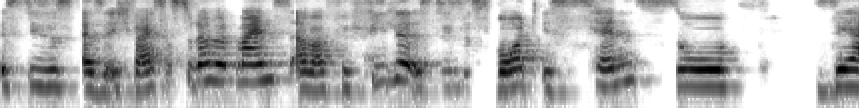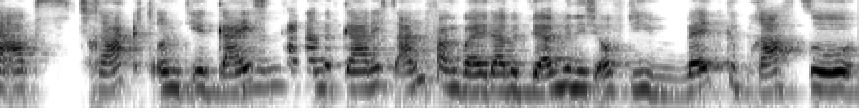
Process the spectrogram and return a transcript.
ist dieses, also ich weiß, was du damit meinst, aber für viele ist dieses Wort Essenz so sehr abstrakt und ihr Geist mhm. kann damit gar nichts anfangen, weil damit werden wir nicht auf die Welt gebracht. So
